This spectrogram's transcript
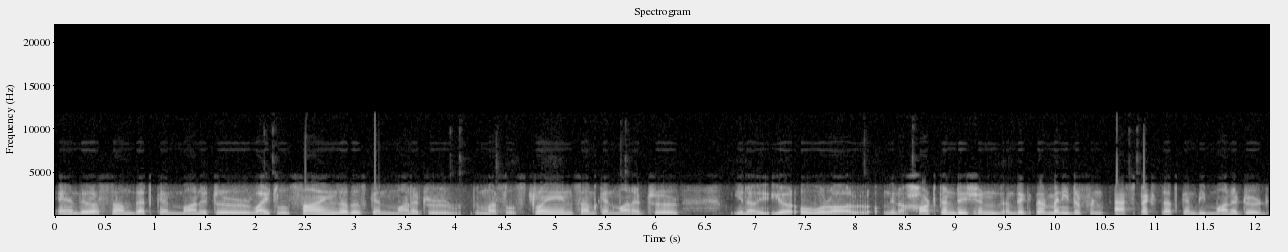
And there are some that can monitor vital signs, others can monitor muscle strain, some can monitor, you know, your overall, you know, heart condition. And there are many different aspects that can be monitored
